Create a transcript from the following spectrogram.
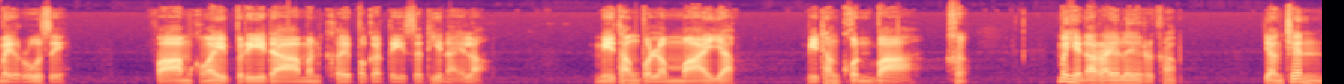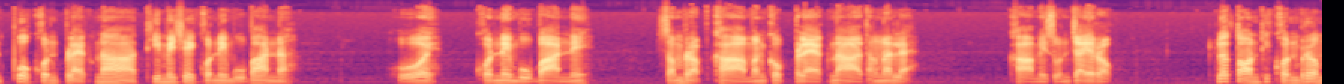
ไม่รู้สิ ฟาร์มของไอ้ปรีดามันเคยปกติซะที่ไหนหรอ มีทั้งผลไม้ยักษ์ มีทั้งคนบ้า ไม่เห็นอะไรเลยหรือครับ อย่างเช่น พวกคนแปลกหน้าที่ไม่ใช่คนในหมู่บ้านนะโอ้ย คนในหมู่บ้านนี่สำหรับข้ามันก็แปลกหน้าทั้งนั้นแหละ ข้าไม่สนใจหรอก แล้วตอนที่คนเริ่ม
